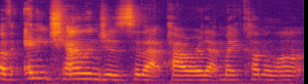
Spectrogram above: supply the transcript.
of any challenges to that power that might come along.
